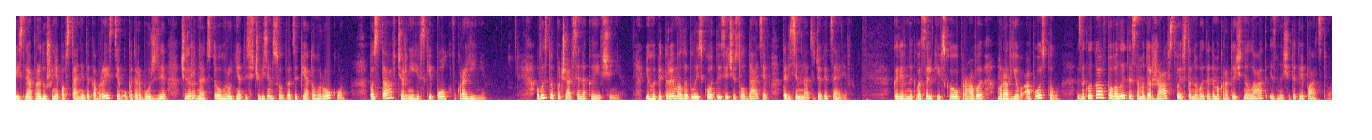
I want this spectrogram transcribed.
Після придушення повстання декабристів у Петербурзі 14 грудня 1825 року постав Чернігівський полк в Україні. Виступ почався на Київщині. Його підтримали близько тисячі солдатів та 18 офіцерів. Керівник Васильківської управи Муравйов Апостол закликав повалити самодержавство і встановити демократичний лад і знищити кріпацтво.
